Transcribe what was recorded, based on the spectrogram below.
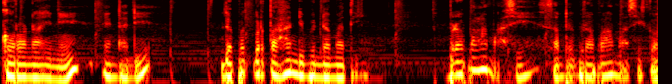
corona ini yang tadi dapat bertahan di benda mati. Berapa lama sih? Sampai berapa lama sih ke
